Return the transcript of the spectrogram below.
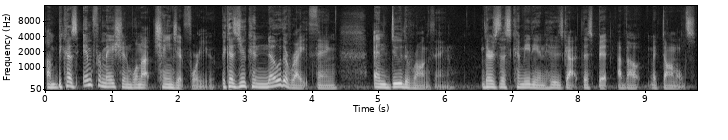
um, because information will not change it for you, because you can know the right thing and do the wrong thing. There's this comedian who's got this bit about McDonald's.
